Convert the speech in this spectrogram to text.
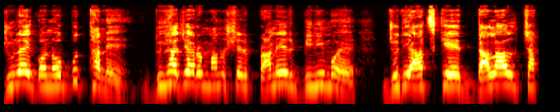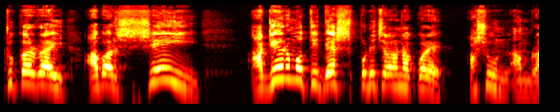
জুলাই গণ অভ্যুত্থানে দুই হাজার মানুষের প্রাণের বিনিময়ে যদি আজকে দালাল চাটুকাররাই আবার সেই আগের মতোই দেশ পরিচালনা করে, আসুন আমরা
